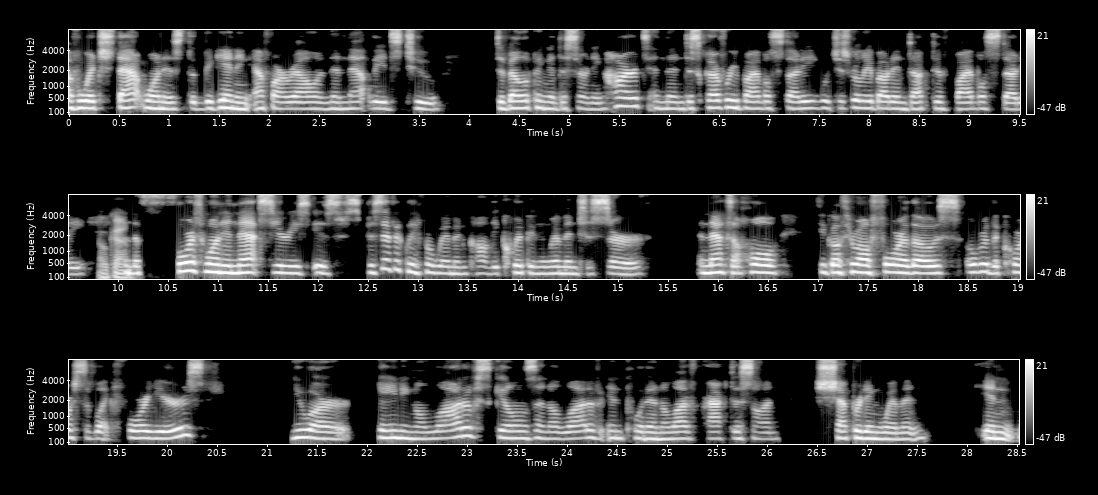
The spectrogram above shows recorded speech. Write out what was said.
of which that one is the beginning, FRL, and then that leads to developing a discerning heart, and then discovery Bible study, which is really about inductive Bible study. Okay. And the fourth one in that series is specifically for women called Equipping Women to Serve. And that's a whole, if you go through all four of those over the course of like four years, you are gaining a lot of skills and a lot of input and a lot of practice on shepherding women in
